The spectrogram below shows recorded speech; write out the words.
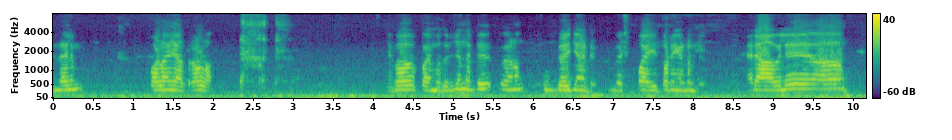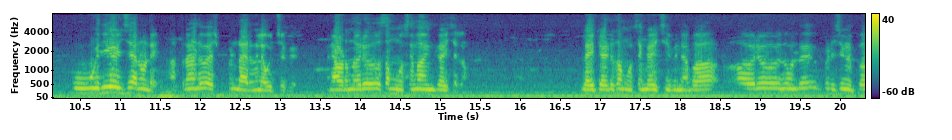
എന്തായാലും കൊള്ളാം യാത്ര കൊള്ളാം. ഇപ്പൊ കോയമ്പത്തൂർ ചെന്നിട്ട് വേണം ഫുഡ് കഴിക്കാനായിട്ട്. വിശപ്പായി തുടങ്ങിയിട്ടുണ്ട്. രാവിലെ പൂരി കഴിച്ചായിരുന്നുണ്ടേ അത്ര കണ്ട് വിശപ്പ് ഉണ്ടായിരുന്നില്ല ഉച്ചയ്ക്ക്. പിന്നെ അവിടെ നിന്ന് ഒരു സമൂസ വാങ്ങി കഴിച്ചല്ലോ. ലൈറ്റ് ആയിട്ട് സമൂസയും കഴിച്ച്. പിന്നെ അപ്പോൾ ഒരു ഇതുകൊണ്ട് പിടിച്ചു ഇപ്പൊ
